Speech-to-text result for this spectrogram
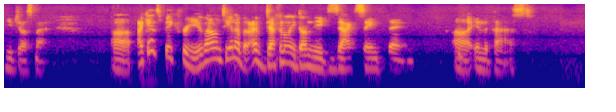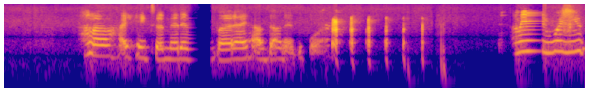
he just met. Uh, I can't speak for you, Valentina, but I've definitely done the exact same thing uh, in the past. I hate to admit it, but I have done it before. I mean, when you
